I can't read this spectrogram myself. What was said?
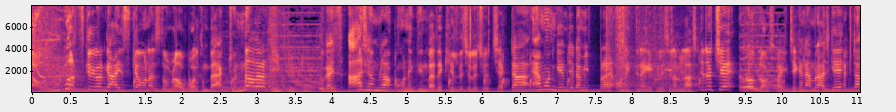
Yo? কেমন আছো তোমরা? Welcome back to another gameplay. তো গাইস আজ আমরা অনেক বাদে খেলতে চলেছি হচ্ছে একটা এমন গেম যেটা আমি প্রায় অনেক আগে খেলেছিলাম লাস্ট যেটা হচ্ছে Roblox আমরা আজকে একটা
